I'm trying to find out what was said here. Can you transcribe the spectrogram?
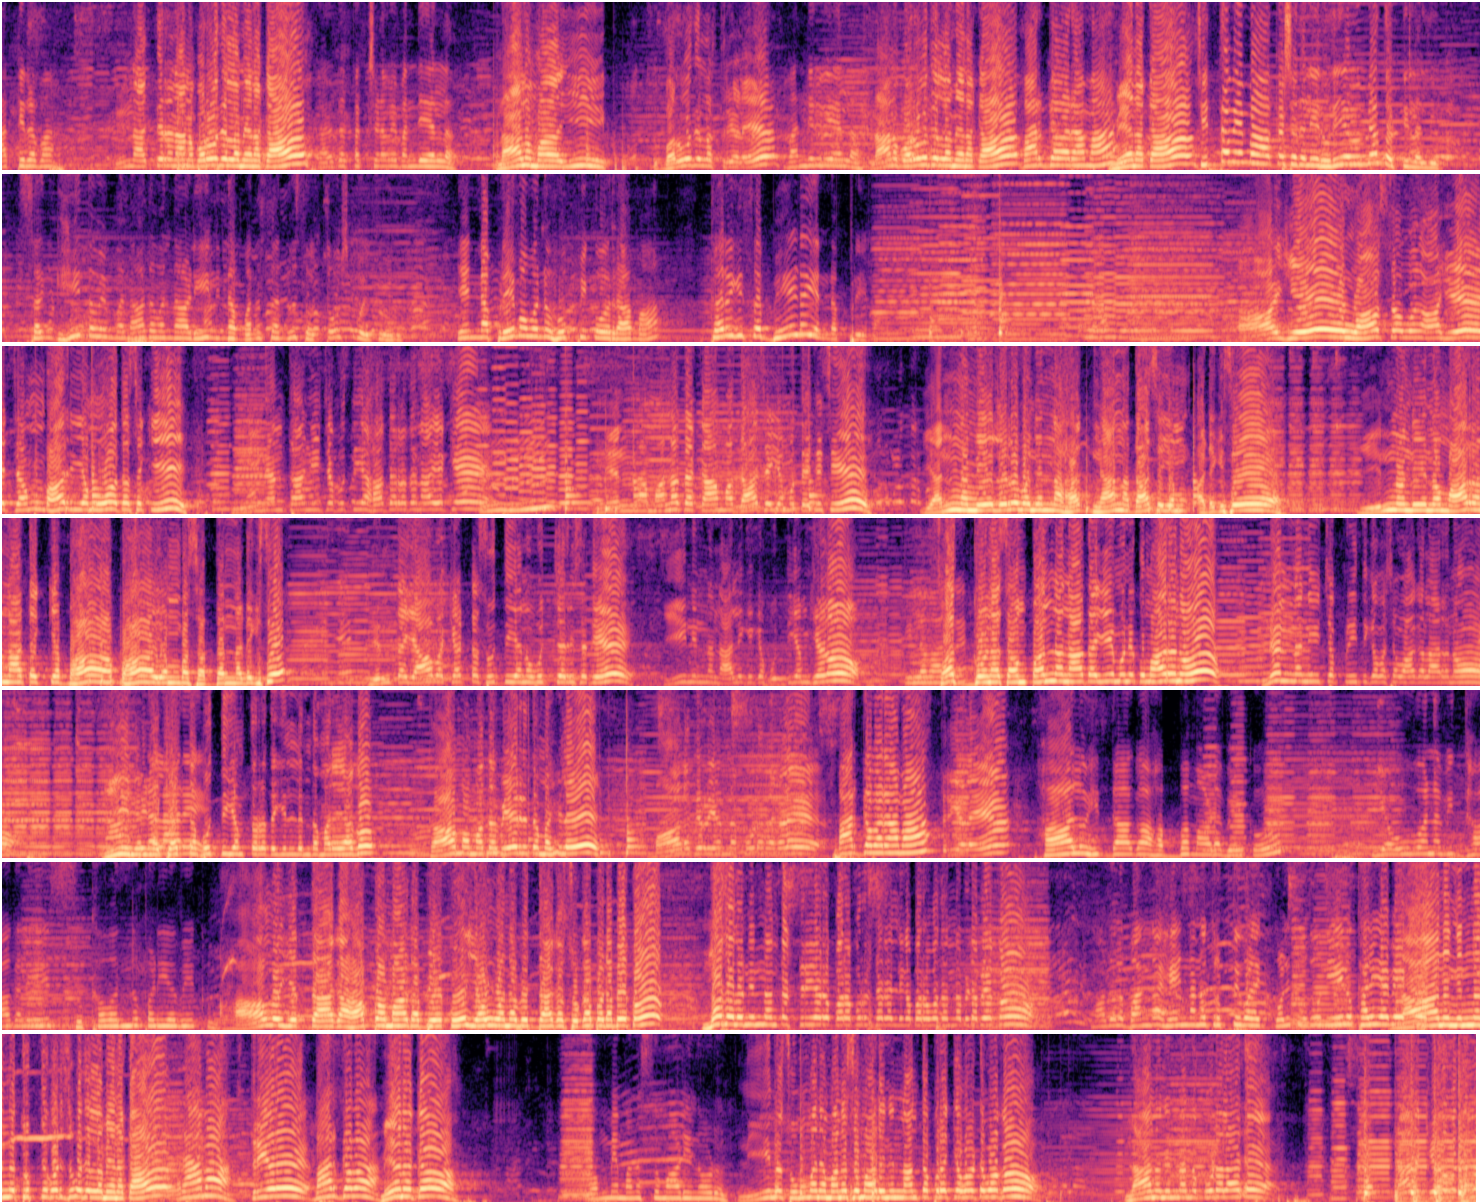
ಹತ್ತಿರ ಬಾ. ನಿನ್ನ ಹತ್ತಿರ ನಾನು ಬರೋದಿಲ್ಲ ಮೇನಕ. ಕರೆದ ತಕ್ಷಣವೇ ಬಂದೇ ಅಲ್ಲ. ನಾನು ಮ ಈ ಬರುವುದಿಲ್ಲ ಬಂದಿರುವೆ ಬಂದಿರುವೆಯಲ್ಲ ನಾನು ಬರುವುದಿಲ್ಲ ಮೇನಕ. ಭಾರ್ಗವ ರಾಮ. ಮೇನಕ. ಚಿತ್ತವೆಂಬ ಆಕಾಶದಲ್ಲಿ ಹೃದಯವೆಂಬ ತೊಟ್ಟಿಲಲ್ಲಿ. ಸಂಗೀತವೆಂಬ ನಾದವನ್ನಾಡಿ ನಿನ್ನ ಮನಸ್ಸನ್ನು ಸಂತೋಷಗೊಳಿಸುವುದು. ಎನ್ನ ಪ್ರೇಮವನ್ನು ಒಪ್ಪಿಕೋ ರಾಮ. ಕರಗಿಸಬೇಡ ಎನ್ನ ಪ್ರೇಮ. ಆಯೇ ವಾಸವ ಆಯೇ ಜಂಭಾರಿಯ ಮೋದ ಸಖಿ ನೀನಂತ ನೀಚ ಬುದ್ಧಿಯ ಹದರದ ನಾಯಕಿ. ನಿನ್ನ ಮನದ ಕಾಮ ದಾಸೆಯನ್ನು ತ್ಯಜಿಸಿ. ಎನ್ನ ಮೇಲಿರುವ ನಿನ್ನ ಹ- ಜ್ಞಾನ ದಾಸೆಯಂ ಅಡಗಿಸಿ. ಇನ್ನು ನೀನು ಮಾರನಾಟಕ್ಕೆ ಭಾ ಭಾ ಎಂಬ ಸದ್ದನ್ನಡಗಿಸಿ. ಇಂಥ ಯಾವ ಕೆಟ್ಟ ಸುದ್ದಿಯನ್ನು ಉಚ್ಚರಿಸದೆ ಈ ನಿನ್ನ ನಾಲಿಗೆಗೆ ಬುದ್ಧಿಯಂ ಹೇಳೋ. ಸದ್ಗುಣ ಸಂಪನ್ನನಾದ ಈ ಮುನಿಕುಮಾರನು ನಿನ್ನ ನೀಚ ಪ್ರೀತಿಗೆ ವಶವಾಗಲಾರನೋ? ಈ ನಿನ್ನ. ಕೆಟ್ಟ ಬುದ್ಧಿಯಂತರದ ಇಲ್ಲಿಂದ ಮರೆಯಾಗೋ? ಕಾಮ ಮದ ವೇರಿದ ಮಹಿಳೆ ಮಾಡದಿರು ಎನ್ನ ಕೂಡರಗಳೇ ಭಾರ್ಗವರಾಮ ಸ್ತ್ರೀಯಳೇ. ಹಾಲು ಇದ್ದಾಗ ಹಬ್ಬ ಮಾಡಬೇಕು ಯೌವನವಿದ್ದಾಗಲೇ ಸುಖವನ್ನು ಪಡೆಯಬೇಕು. ಹಾಲು ಎದ್ದಾಗ ಹಬ್ಬ ಮಾಡಬೇಕು ಯೌವನವಿದ್ದಾಗ ಸುಖ ಪಡಬೇಕು. ಮೊದಲು ನಿನ್ನಂತ ಸ್ತ್ರೀಯರು ಪರಪುರುಷರಲ್ಲಿಗೆ ಬರುವುದನ್ನು ಬಿಡಬೇಕು. ಮೊದಲು ಬಂದ ಹೆಣ್ಣನ್ನು ತೃಪ್ತಿಗೊಳಿಸುವುದು ನೀನು ಕಲಿಯಬೇಕು. ನಾನು ನಿನ್ನನ್ನು ತೃಪ್ತಿಗೊಳಿಸುವುದಿಲ್ಲ ಮೇನಕ. ರಾಮ. ಸ್ತ್ರೀಯರೇ. ಭಾರ್ಗವ. ಮೇನಕ. ಒಮ್ಮೆ ಮನಸ್ಸು ಮಾಡಿ ನೋಡು. ನೀನು ಸುಮ್ಮನೆ ಮನಸ್ಸು ಮಾಡಿ ನಿನ್ನ ಅಂತಪುರಕ್ಕೆ ಹೊರಟು ಹೋಗೋ. ನಾನು ನಿನ್ನನ್ನು ಕೂಡಲಾರೆ. ನಾನು ಕೇಳುವುದಿಲ್ಲ.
